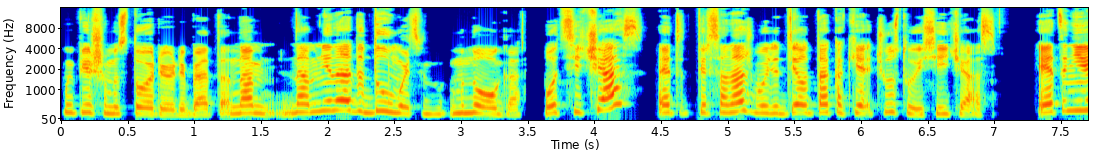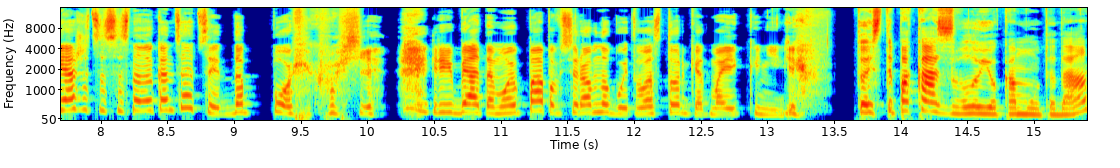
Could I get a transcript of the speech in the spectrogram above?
Мы пишем историю, ребята. Нам, нам не надо думать много. Вот сейчас этот персонаж будет делать так, как я чувствую сейчас. Это не вяжется с основной концепцией? Да пофиг вообще. Ребята, мой папа все равно будет в восторге от моей книги. То есть ты показывала ее кому-то, да?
